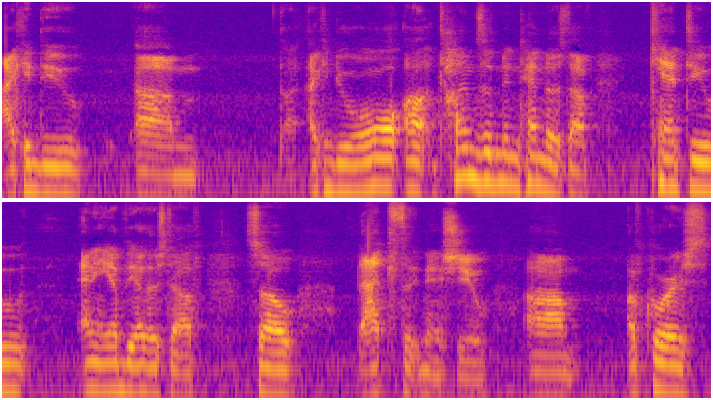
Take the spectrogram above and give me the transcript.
I can do, um, I can do all uh, tons of Nintendo stuff. Can't do any of the other stuff. So that's an issue. Um, of course,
